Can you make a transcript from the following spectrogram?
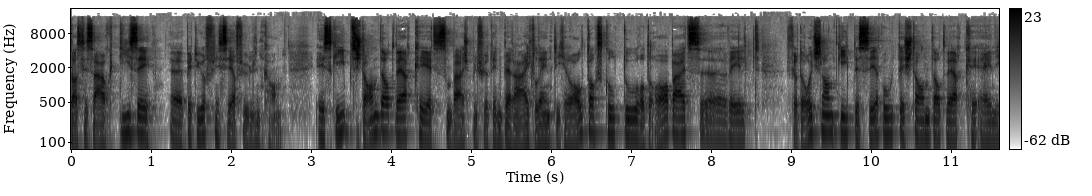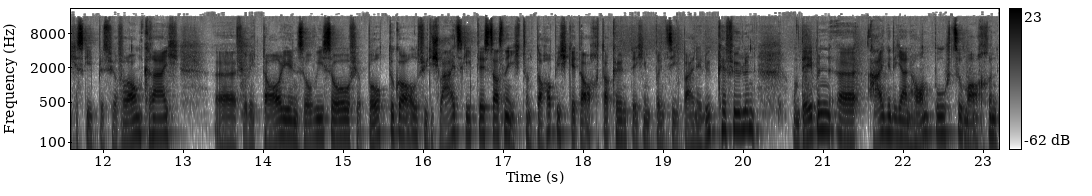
dass es auch diese äh, Bedürfnisse erfüllen kann. Es gibt Standardwerke, jetzt zum Beispiel für den Bereich ländlicher Alltagskultur oder Arbeitswelt. Für Deutschland gibt es sehr gute Standardwerke, ähnliches gibt es für Frankreich, äh, für Italien sowieso, für Portugal, für die Schweiz gibt es das nicht. Und da habe ich gedacht, da könnte ich im Prinzip eine Lücke füllen und eben äh, eigentlich ein Handbuch zu machen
